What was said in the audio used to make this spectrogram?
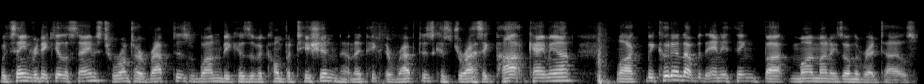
we've seen ridiculous names. Toronto Raptors won because of a competition, and they picked the Raptors because Jurassic Park came out. Like we could end up with anything, but my money's on the Red Tails.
